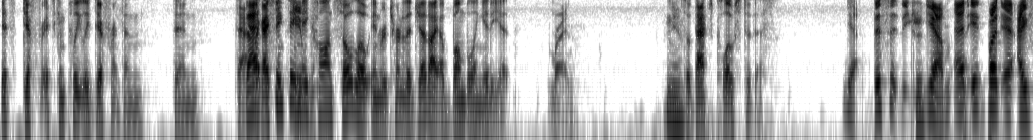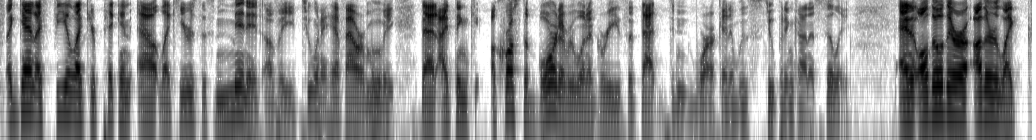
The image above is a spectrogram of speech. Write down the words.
It's different. It's completely different than than that. like I think they it- make Han Solo in Return of the Jedi a bumbling idiot. Right. Yeah. So that's close to this. Yeah, this is yeah, and it. But I again, I feel like you're picking out like here's this minute of a two and a half hour movie that I think across the board everyone agrees that that didn't work and it was stupid and kind of silly. And although there are other like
